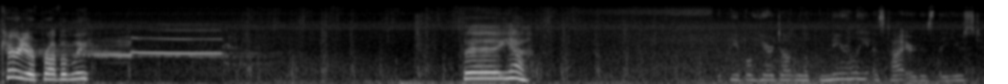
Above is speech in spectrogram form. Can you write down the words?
Courier, probably. The. yeah. People here don't look nearly as tired as they used to.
